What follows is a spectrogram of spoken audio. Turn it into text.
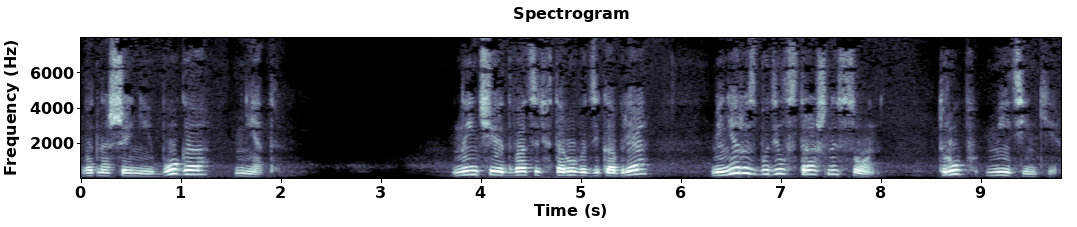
в отношении Бога нет. Нынче, 22 декабря, меня разбудил страшный сон, труп Митеньки.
